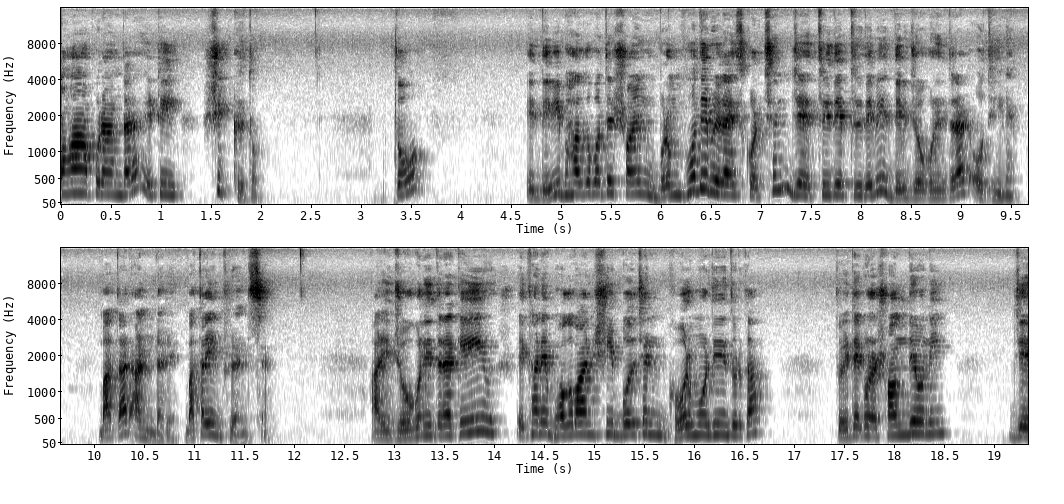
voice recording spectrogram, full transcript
মহাপুরাণ দ্বারা এটি স্বীকৃত। তো এই দেবী ভাগবতের স্বয়ং ব্রহ্মদেব রিয়েলাইজ করছেন যে ত্রিদেব ত্রিদেবী দেবী যোগনিদ্রার অধীনে বা তার আন্ডারে বা তার ইনফ্লুয়েন্সে আর এই যোগনিদ্রাকেই এখানে ভগবান শিব বলছেন ঘোর মর্দিনী দুর্গা। তো এতে কোনো সন্দেহ নেই যে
